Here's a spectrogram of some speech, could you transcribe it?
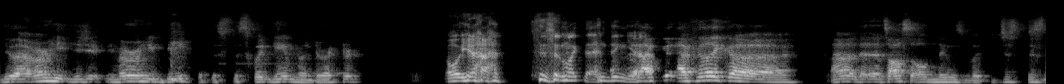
Dude, I remember he did you, remember he beat with this the Squid Game uh, director? Oh yeah, isn't like the ending? I feel, I feel like uh I don't know that, that's also old news, but just just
